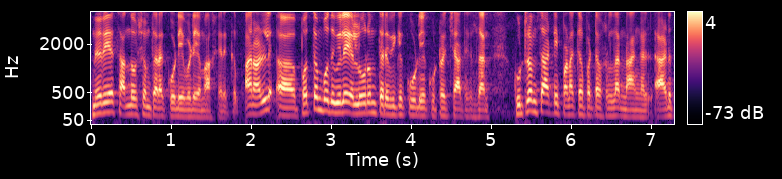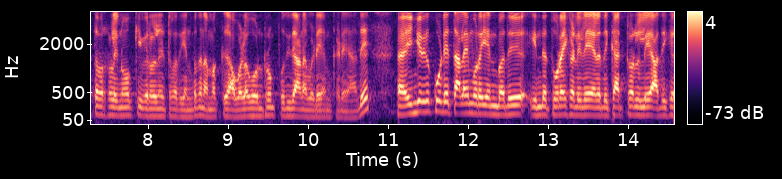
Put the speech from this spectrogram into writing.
நிறைய சந்தோஷம் தரக்கூடிய விடயமாக இருக்கும். ஆனால் அஹ், பொத்தம்பொதுவிலே எல்லோரும் தெரிவிக்கக்கூடிய குற்றச்சாட்டுகள் தான். குற்றம் சாட்டி பழக்கப்பட்டவர்கள் தான் நாங்கள். அடுத்தவர்களை நோக்கி விரல் நீட்டுவது என்பது நமக்கு அவ்வளவு ஒன்றும் புதிதான விடயம் கிடையாது. இங்கிருக்கக்கூடிய இருக்கக்கூடிய தலைமுறை என்பது இந்த துறைகளிலே அல்லது கற்றலிலே அதிக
